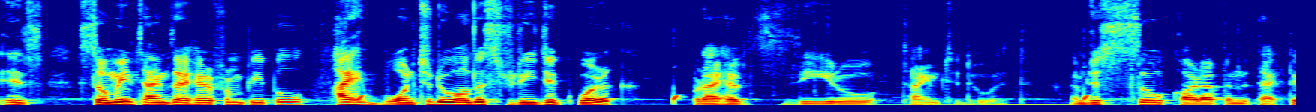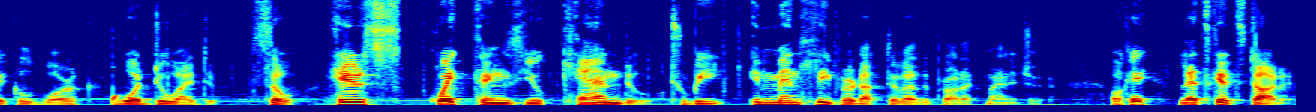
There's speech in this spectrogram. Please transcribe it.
is so many times I hear from people, I want to do all the strategic work, but I have zero time to do it. I'm just so caught up in the tactical work. What do I do? So, here's quick things you can do to be immensely productive as a product manager. Okay, let's get started.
